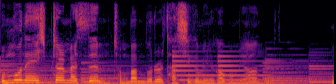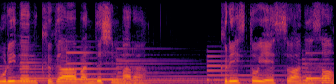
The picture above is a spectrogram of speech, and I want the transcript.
본문의 10절 말씀 전반부를 다시금 읽어보면 우리는 그가 만드신 바라 그리스도 예수 안에서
